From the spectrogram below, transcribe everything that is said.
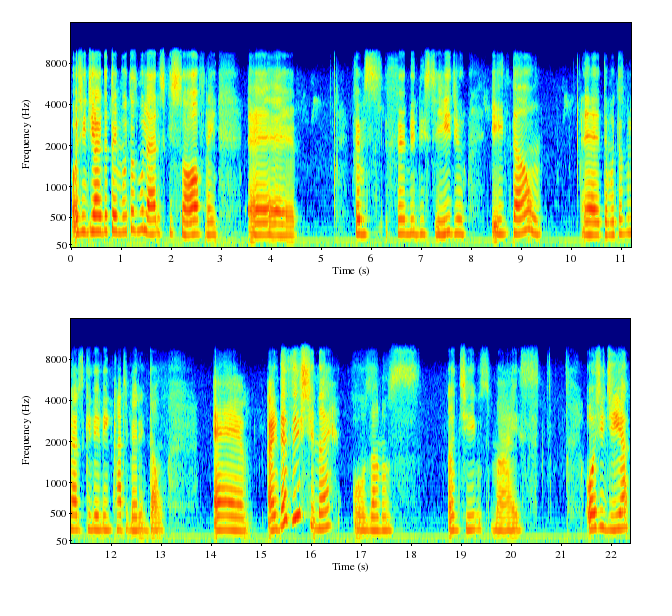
Hoje em dia ainda tem muitas mulheres que sofrem é, feminicídio. Então, é, tem muitas mulheres que vivem em cativeiro, então é, ainda existe, né? Os anos antigos, mas hoje em dia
